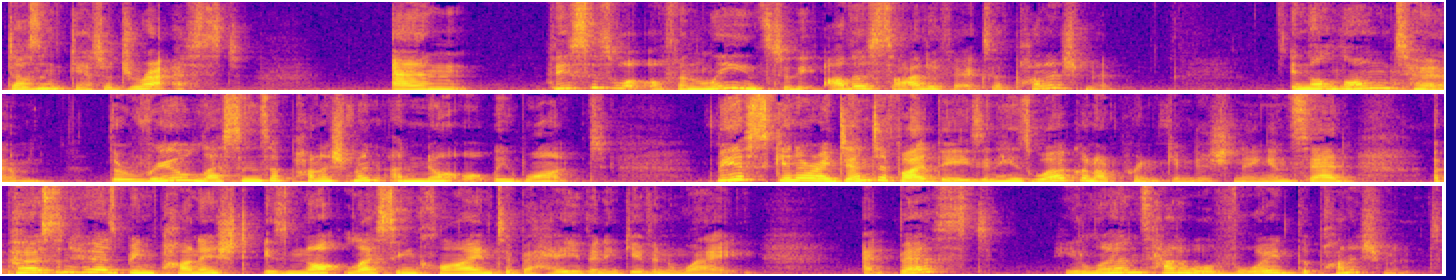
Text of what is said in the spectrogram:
doesn't get addressed. And this is what often leads to the other side effects of punishment. In the long term, the real lessons of punishment are not what we want. B.F. Skinner identified these in his work on operant conditioning and said, A person who has been punished is not less inclined to behave in a given way. At best, he learns how to avoid the punishment.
